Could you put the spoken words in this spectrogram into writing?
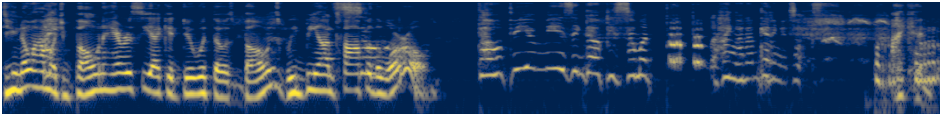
Do you know how much bone heresy I could do with those bones? We'd be on top So- of the world. That would be amazing. That would be so much. Hang on, I'm getting a text. I could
